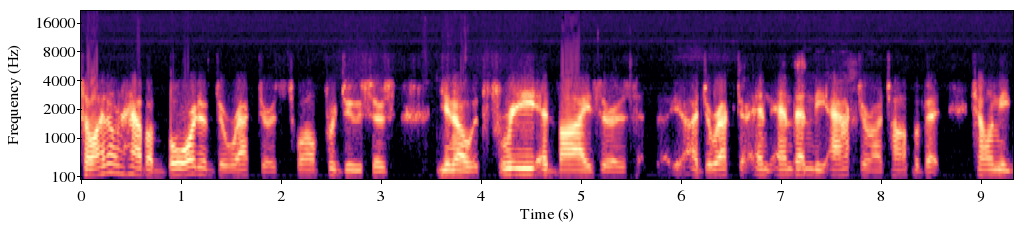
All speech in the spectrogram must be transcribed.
So I don't have a board of directors, twelve producers, you know, three advisors, a director, and and then the actor on top of it telling me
